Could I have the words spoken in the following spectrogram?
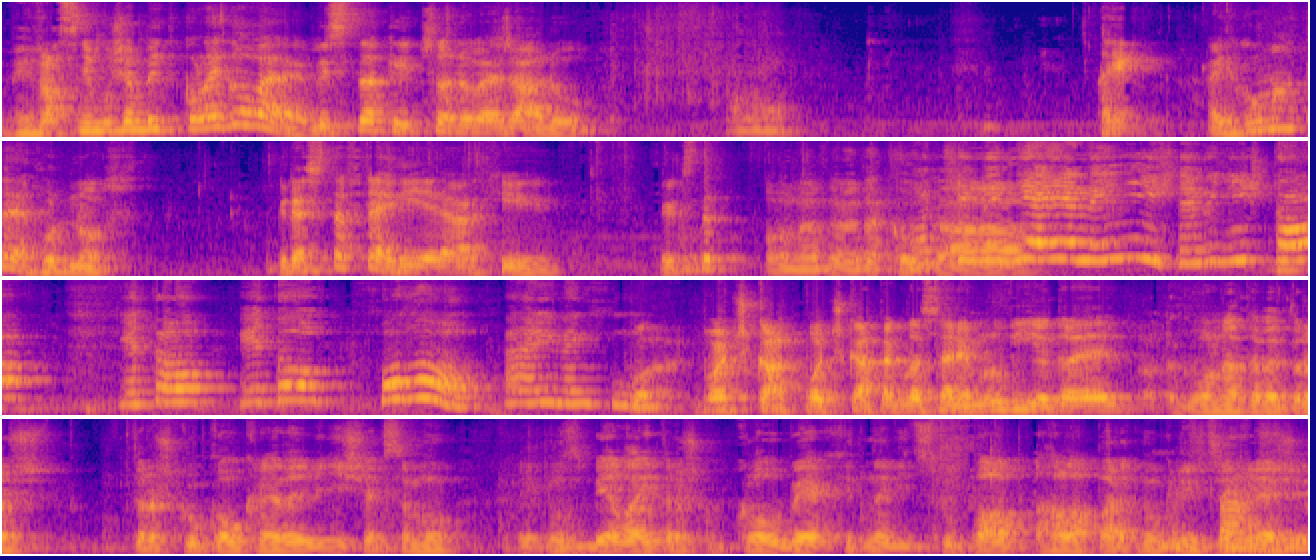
vy vlastně můžeme být kolegové. Vy jste taky členové řádu. Ano. A, jak, a jakou máte hodnost? Kde jste v té hierarchii? Jak jste... On na tebe tak kouká. Očividně je nejníž, nevidíš to? Je to, je to povo, tady venku. Po, počkat, počkat, takhle se nemluví, jo, to je... Tak on na tebe troš, trošku koukne, teď vidíš, jak se mu, jak mu zbělají trošku klouby, jak chytne víc tu halapartnu, když řekne, že,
